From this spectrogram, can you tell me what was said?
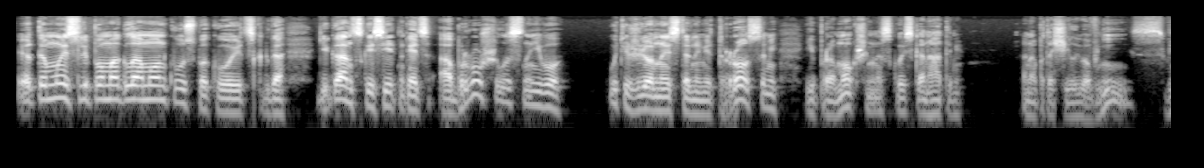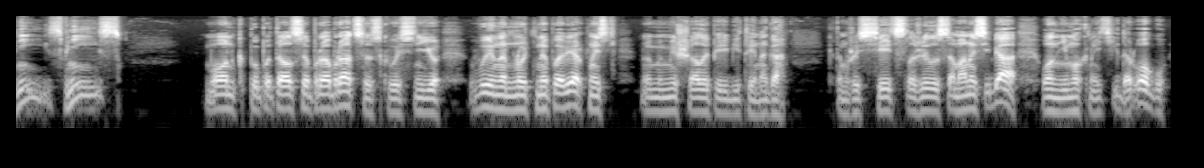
Эта мысль помогла Монку успокоиться, когда гигантская сеть, наконец, обрушилась на него, утяжеленная стальными тросами и промокшими насквозь канатами. Она потащила его вниз, вниз, вниз. Монк попытался пробраться сквозь нее, вынырнуть на поверхность, но ему мешала перебитая нога. К тому же сеть сложилась сама на себя, он не мог найти дорогу.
